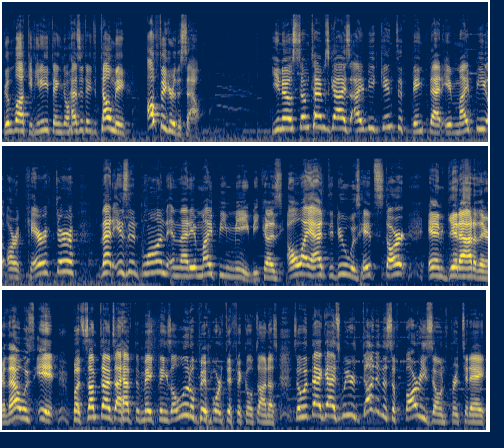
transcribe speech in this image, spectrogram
Good luck. If you need anything, don't hesitate to tell me. I'll figure this out. You know, sometimes, guys, I begin to think that it might be our character that isn't blonde and that it might be me because all I had to do was hit start and get out of there. That was it. But sometimes I have to make things a little bit more difficult on us. So with that, guys, we are done in the Safari Zone for today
